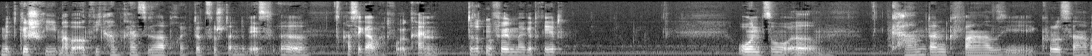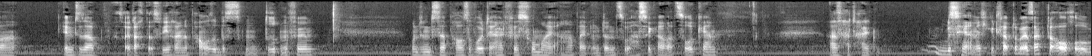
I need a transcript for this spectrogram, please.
mitgeschrieben, aber irgendwie kam keins dieser Projekte zustande. Wie es, äh, Hasegawa hat wohl keinen dritten Film mehr gedreht. Und so äh, kam dann quasi Kurosawa in dieser, also er dachte, es wäre eine Pause bis zum dritten Film. Und in dieser Pause wollte er halt für Somai arbeiten und dann zu Hasegawa zurückkehren. Also es hat halt bisher nicht geklappt, aber er sagte auch, oh,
